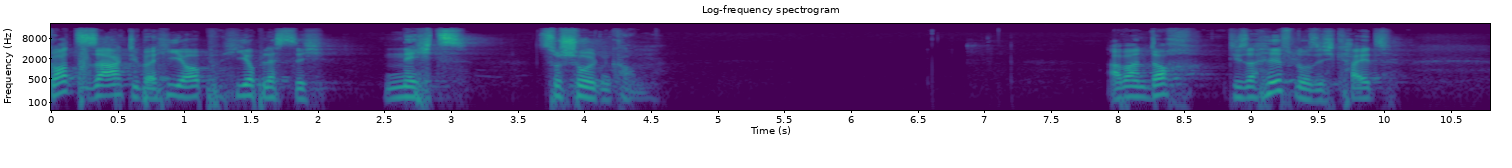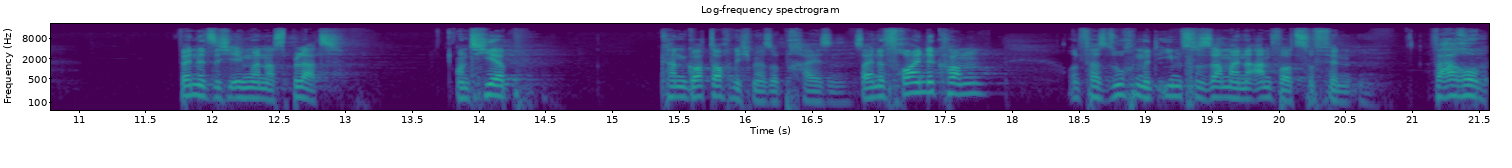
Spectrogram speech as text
Gott sagt über Hiob, Hiob lässt sich nichts zu Schulden kommen. Aber doch dieser Hilflosigkeit wendet sich irgendwann das Blatt. Und hier kann Gott doch nicht mehr so preisen. Seine Freunde kommen und versuchen mit ihm zusammen eine Antwort zu finden. Warum?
